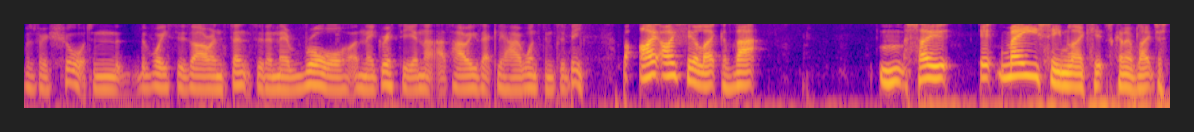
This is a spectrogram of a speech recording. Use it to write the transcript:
was very short, and the voices are uncensored and they're raw and they're gritty, and that, that's how exactly how I wanted them to be. But I, I feel like that. mm, So it may seem like it's kind of like just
